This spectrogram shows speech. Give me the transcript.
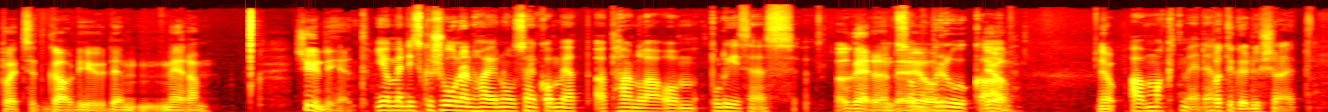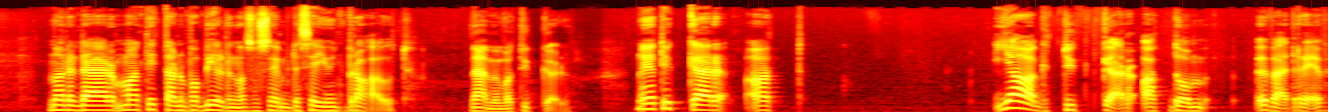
på ett sätt gav de dem mera synlighet. Jo, men diskussionen har ju nog sen kommit att, att handla om polisens Agerande, Som ja. bruk av- Ja. Ja. av maktmedel. Vad tycker du Jeanette? Nå, det där, man tittar nu på bilderna så ser det ser ju inte bra ut. Nej, men vad tycker du? Nå, jag tycker att... Jag tycker att de överdrev.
